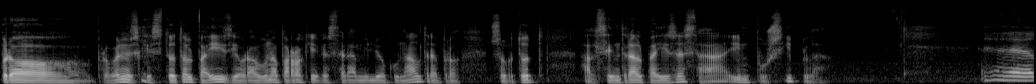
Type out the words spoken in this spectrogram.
però, però bueno, és que és tot el país. Hi haurà alguna parròquia que estarà millor que una altra, però sobretot al centre del país està impossible. Eh,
